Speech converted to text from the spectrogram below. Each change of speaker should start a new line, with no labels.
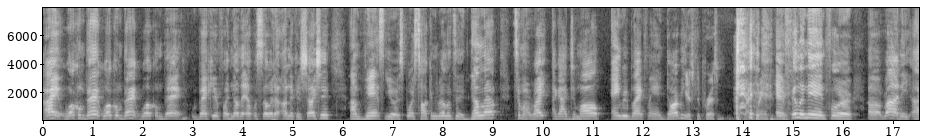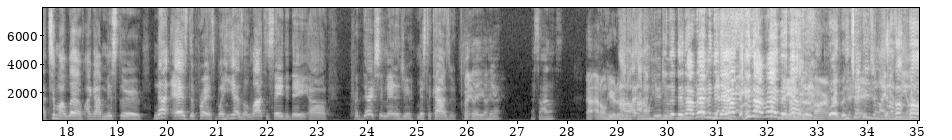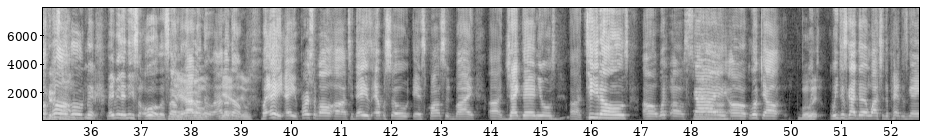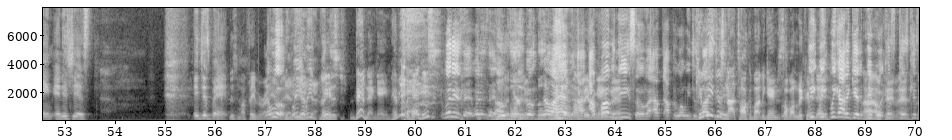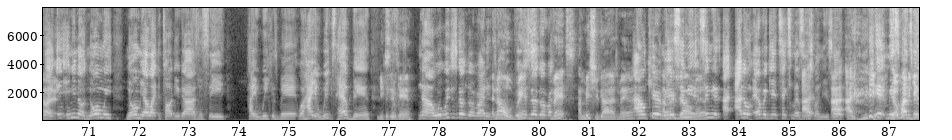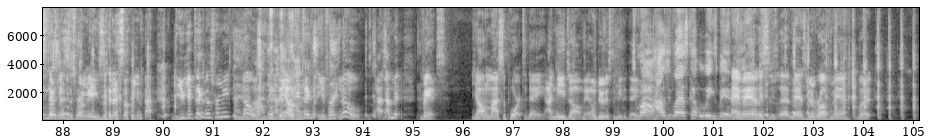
All right, welcome back, welcome back, welcome back. We're back here for another episode of Under Construction. I'm Vince, your sports talking realtor at Dunlap. To my right, I got Jamal, angry black fan Darby,
It's depressed black fan today.
and filling in for uh, Rodney. Uh, to my left, I got Mister not as depressed, but he has a lot to say today. Uh, production manager, Mr. Kaiser.
Wait, wait, y'all hear that? A silence?
I, I don't hear the
I don't. I don't hear the.
You- they're
the-
not rapping today.
they're not-
They're not
the
rapping. huh?
engines aren't revving
The check
today.
engine light must be on.
oh, oh, oh, man. Maybe they need some oil or something.
Yeah,
I,
I
don't,
don't-
know. I
yeah,
don't know.
was-
but hey, hey, first of all, uh, today's episode is sponsored by uh, Jack Daniels, uh, Tito's, uh, what uh, Sky. Uh, look, y'all.
Bulleit.
We, we just got done watching the Panthers game, and it's just, it's just bad.
This is my favorite right
now.
here.
look,
Yeah,
we,
yeah,
we
yeah.
Vince, damn that game. Have you ever had this?
what is that? What is that?
Bulleit
Bulleit-
bourbon.
Bulleit-
Bulleit-
No, I
It's one of
haven't.
my
I, I
games,
probably
man.
need some after, after what we just
Can
watched
we just
today.
not talk about the game? Just talk about liquor
we,
today.
we, we got to get the
Ah,
people because
man.
because like
right.
and, and you know normally normally I like to talk to you guys and see how your week has been well how your weeks have been.
You
because
still
we-
can.
No, we're, we're just gonna go right into
no,
it. We're
Vince.
just gonna go right.
Vince, I miss you guys, man.
I don't care,
I
man.
miss
Send me,
y'all, man.
send me. I, I don't ever get text messages
I-
from you, so
I- I-
you can't miss.
Nobody
me
gets
too
text messages from me, so that's so you know. Do you get text messages from me? No.
I don't think I've
Do y'all get
had
text messages? You first? No. I, I mean, Vince, y'all are my support today. I need y'all, man. Don't do this to me today,
Jamal,
man.
how's your last couple weeks been?
Hey man, this is uh, man. It's been rough, man. But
